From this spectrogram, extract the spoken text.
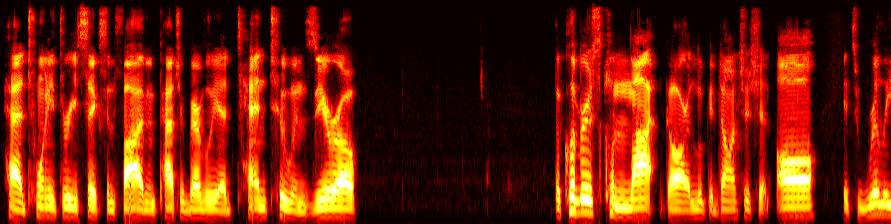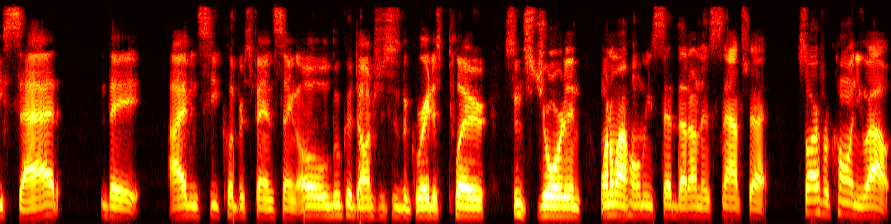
had 23, 6, and 5. And Patrick Beverley had 10, 2, and 0. The Clippers cannot guard Luka Doncic at all. It's really sad. They I even see Clippers fans saying, "Oh, Luka Doncic is the greatest player since Jordan." One of my homies said that on his Snapchat. Sorry for calling you out,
